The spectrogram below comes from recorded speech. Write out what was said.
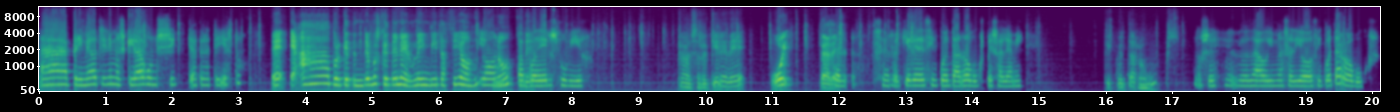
Ah, primero tenemos que ir a algún sitio. Espérate, ¿y esto? Eh, eh, ah, porque tendremos que tener una invitación, ¿no? Para De- poder subir. Claro, se requiere de... Uy, espérate. Se, se requiere de 50 Robux, me sale a mí. 50 Robux. No sé, lo he dado y me ha salido 50 Robux.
